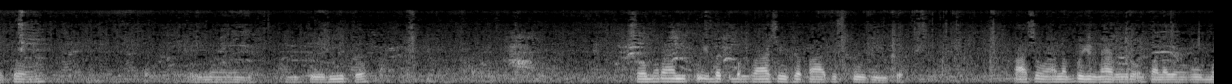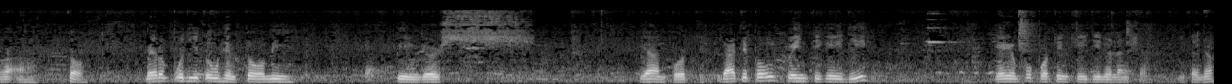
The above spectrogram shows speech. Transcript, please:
Ito, oh. May mga dito. So, marami po iba't ibang klase ng sapatos po dito. Kaso nga lang po yung naroon talaga kung mga, ah, ito. Meron po dito yung Heltomi fingers. Yan, 40. Dati pong 20 KD. Ngayon po 14 KD na lang siya. Kita nyo?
